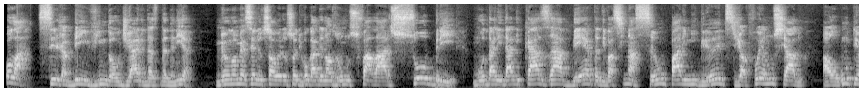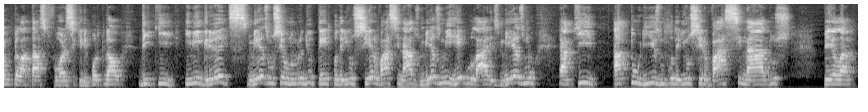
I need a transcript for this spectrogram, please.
Olá, seja bem-vindo ao Diário da Cidadania. Meu nome é Célio Sauer, eu sou advogado e nós vamos falar sobre modalidade casa aberta de vacinação para imigrantes. Já foi anunciado há algum tempo pela Task Force aqui de Portugal de que imigrantes, mesmo sem o número de utente, poderiam ser vacinados, mesmo irregulares, mesmo aqui a turismo, poderiam ser vacinados pela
